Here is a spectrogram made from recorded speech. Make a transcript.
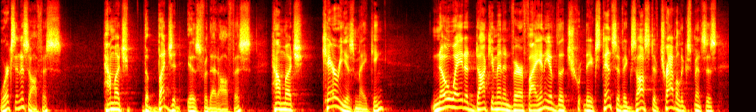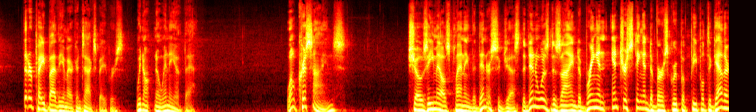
works in his office, how much the budget is for that office, how much Kerry is making. No way to document and verify any of the, tr- the extensive, exhaustive travel expenses that are paid by the American taxpayers. We don't know any of that. Well, Chris Heinz shows emails planning the dinner suggest the dinner was designed to bring an interesting and diverse group of people together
